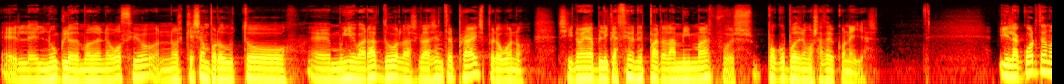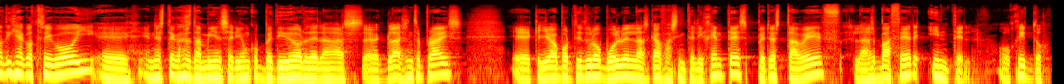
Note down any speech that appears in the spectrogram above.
el, núcleo del modelo de negocio. No es que sea un producto eh, muy barato, las Glass Enterprise, pero bueno, si no hay aplicaciones para las mismas, pues poco podremos hacer con ellas. Y la cuarta noticia que os traigo hoy, eh, en este caso también sería un competidor de las eh, Glass Enterprise, eh, que lleva por título Vuelven las gafas inteligentes, pero esta vez las va a hacer Intel. Ojito.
